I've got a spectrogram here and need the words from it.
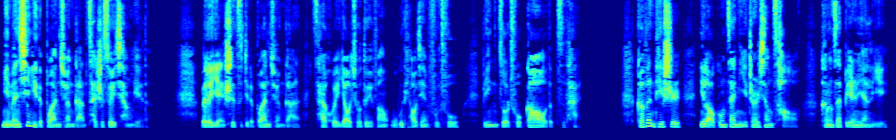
你们心里的不安全感才是最强烈的。为了掩饰自己的不安全感，才会要求对方无条件付出，并做出高傲的姿态。可问题是，你老公在你这儿像草，可能在别人眼里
